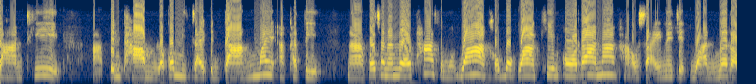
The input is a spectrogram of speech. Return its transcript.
จารณ์ที่เป็นธรรม แล้วก็มีใจเป็นกลางไม่อคติ นะเพราะฉะนั้นแล้วถ้าสมมุติว่าเขาบอกว่าครีมออร่าหน้าขาวใสใน 7 วันเมื่อเรา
